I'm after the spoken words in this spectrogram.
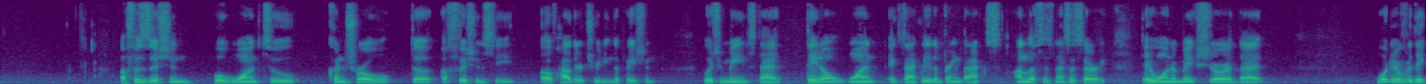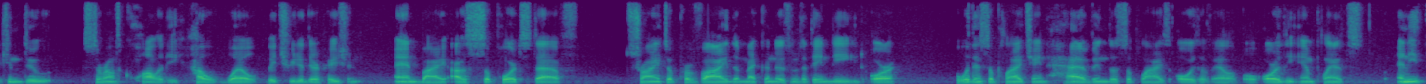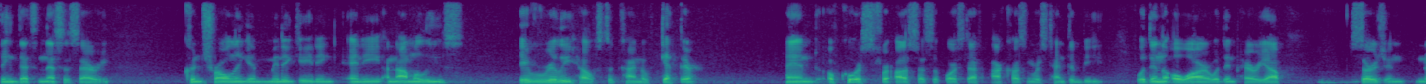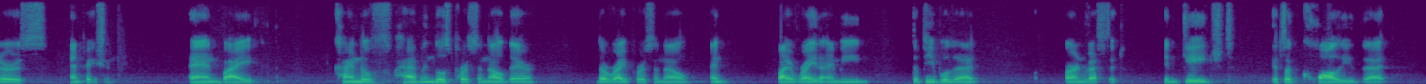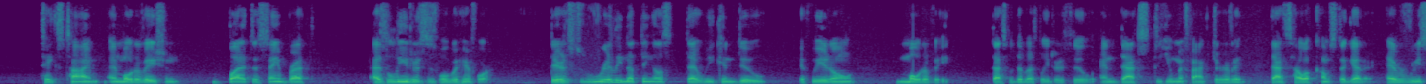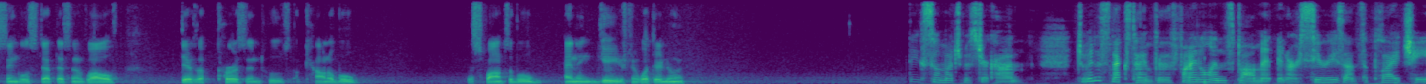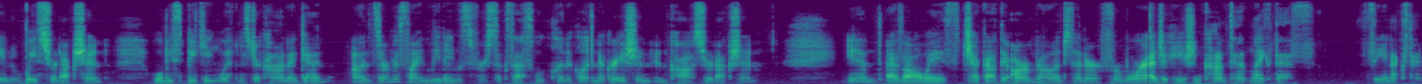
A physician will want to control the efficiency of how they're treating the patient, which means that they don't want exactly the bringbacks unless it's necessary. They want to make sure that whatever they can do surrounds quality, how well they treated their patient. And by our support staff trying to provide the mechanisms that they need, or within supply chain, having the supplies always available, or the implants, anything that's necessary, controlling and mitigating any anomalies, it really helps to kind of get there. And of course, for us as support staff, our customers tend to be within the OR, within peri-op, mm-hmm. surgeon, nurse, and patient. And by kind of having those personnel there, the right personnel, and by right I mean the people that are invested, engaged. It's a quality that takes time and motivation. But at the same breath, as leaders is what we're here for. There's really nothing else that we can do if we don't motivate. That's what the best leaders do, and that's the human factor of it. That's how it comes together. Every single step that's involved, there's a person who's accountable, responsible, and engaged in what they're doing. Thanks so much, Mr. Khan. Join us next time for the final installment in our series on supply chain waste reduction. We'll be speaking with Mr. Khan again on service line meetings for successful clinical integration and cost reduction. And, as always, check out the ARM Knowledge Center for more education content like this. See you next time.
